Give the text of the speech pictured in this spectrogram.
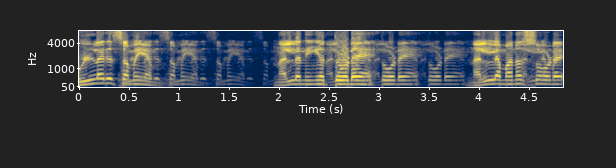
ഉള്ളൊരു സമയം നല്ല നീയത്തോടെ നല്ല മനസ്സോടെ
